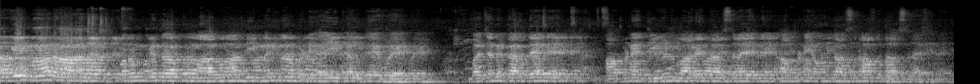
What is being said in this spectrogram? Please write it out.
ਅੱਗੇ ਮਹਾਰਾਜ ਪਰਮ ਪਿਤਾ ਪਰਮਾਤਮਾ ਦੀ ਮਹਿਮਾ ਵਡਿਆਈ ਕਰਦੇ ਹੋਏ ਬਚਨ ਕਰਦੇ ਨੇ ਆਪਣੇ ਜੀਵਨ ਬਾਰੇ ਦੱਸ ਰਹੇ ਨੇ ਆਪਣੇ ਆਉਣ ਦਾ ਸਬਬ ਦੱਸ ਰਹੇ ਨੇ।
